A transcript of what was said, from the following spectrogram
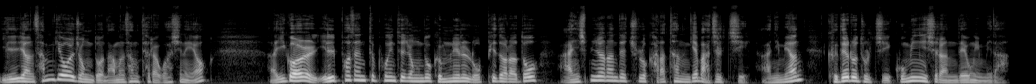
1년 3개월 정도 남은 상태라고 하시네요. 아, 이걸 1%포인트 정도 금리를 높이더라도 안심전환 대출로 갈아타는 게 맞을지 아니면 그대로 둘지 고민이시라는 내용입니다.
